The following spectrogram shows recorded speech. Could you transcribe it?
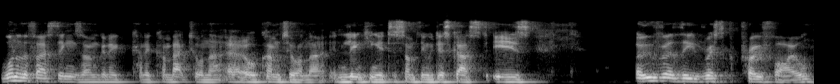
One of the first things I'm going to kind of come back to on that, uh, or come to on that, in linking it to something we discussed, is over the risk profile,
